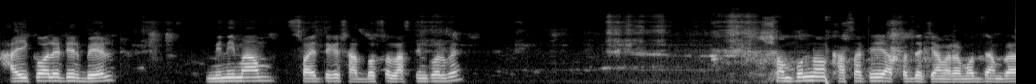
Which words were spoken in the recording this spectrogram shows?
হাই কোয়ালিটির বেল্ট মিনিমাম ছয় থেকে সাত বছর লাস্টিং করবে। সম্পূর্ণ খাঁচাটি আপনাদের ক্যামেরার মধ্যে আমরা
